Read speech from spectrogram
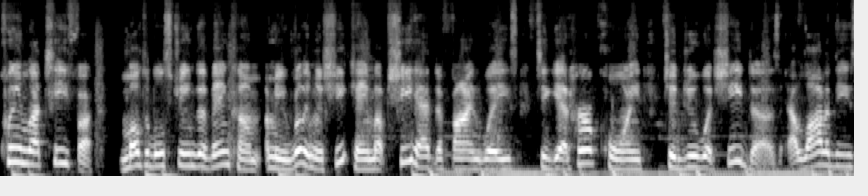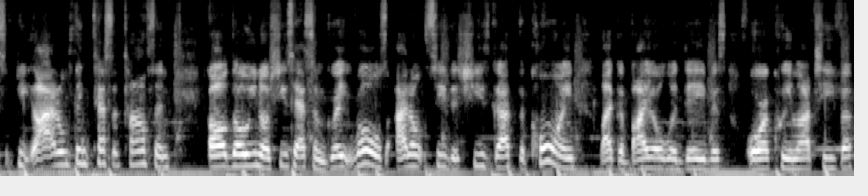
Queen Latifah, multiple streams of income. I mean, really, when she came up, she had to find ways to get her coin to do what she does. A lot of these people, I don't think Tessa Thompson, although you know she's had some great roles, I don't see that she's got the coin like a Viola Davis or a Queen Latifah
